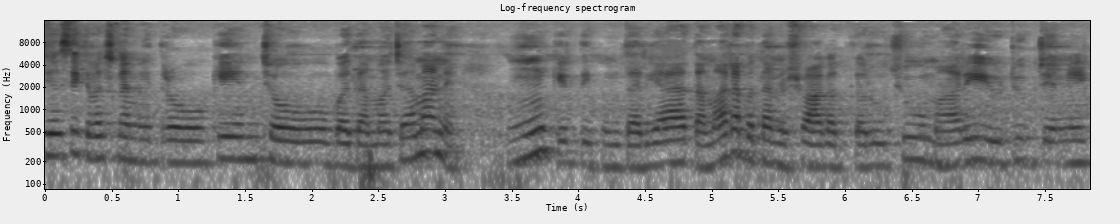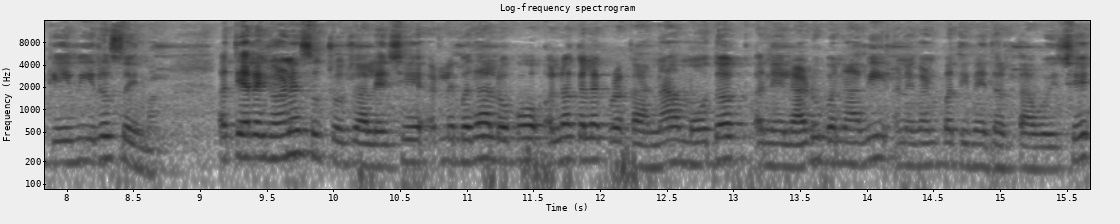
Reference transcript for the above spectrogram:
જય શ્રી કૃષ્ણ મિત્રો, કેમ છો? બધા મજામાં ને? હું કીર્તિ કુંતારિયા તમારા બધાનું સ્વાગત કરું છું મારી યુટ્યુબ ચેનલ કેવી રસોઈમાં. અત્યારે ગણેશ ઉત્સવ ચાલે છે એટલે બધા લોકો અલગ અલગ પ્રકારના મોદક અને લાડુ બનાવી અને ગણપતિને ધરતા હોય છે.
